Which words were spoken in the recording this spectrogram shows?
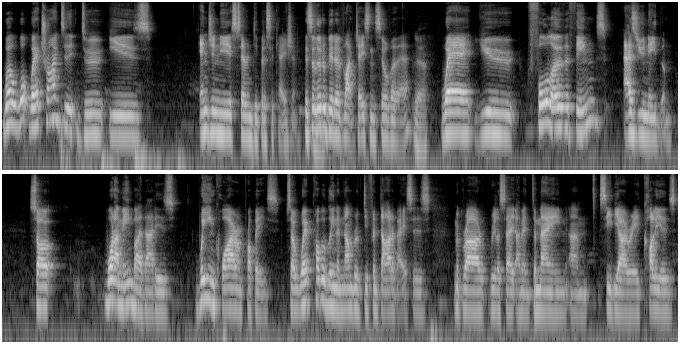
Well, what we're trying to do is engineer serendipitous occasion. There's a little bit of like Jason Silva there. Yeah. Where you fall over things as you need them. So, what I mean by that is we inquire on properties. So, we're probably in a number of different databases McGrath, Real Estate, I mean, Domain, um, CBRE, Colliers.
